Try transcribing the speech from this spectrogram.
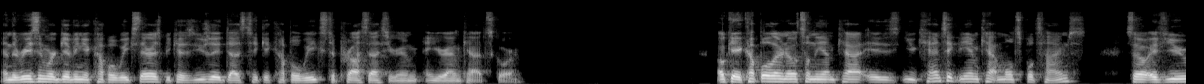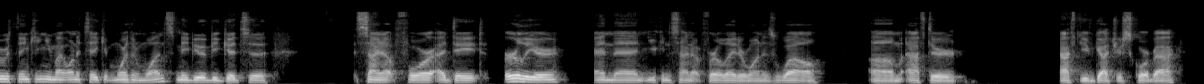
And the reason we're giving a couple weeks there is because usually it does take a couple weeks to process your your MCAT score. Okay, a couple other notes on the MCAT is you can take the MCAT multiple times. So if you're thinking you might want to take it more than once, maybe it would be good to sign up for a date earlier and then you can sign up for a later one as well um, after after you've got your score back.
